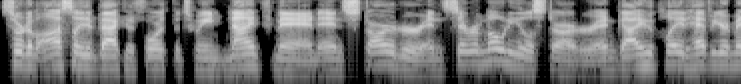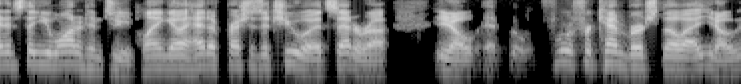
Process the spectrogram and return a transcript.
sort of oscillated back and forth between ninth man and starter and ceremonial starter and guy who played heavier minutes than you wanted him to, playing ahead of Precious Achiuwa, etc. You know, eh, for for Khem Birch though, you know,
